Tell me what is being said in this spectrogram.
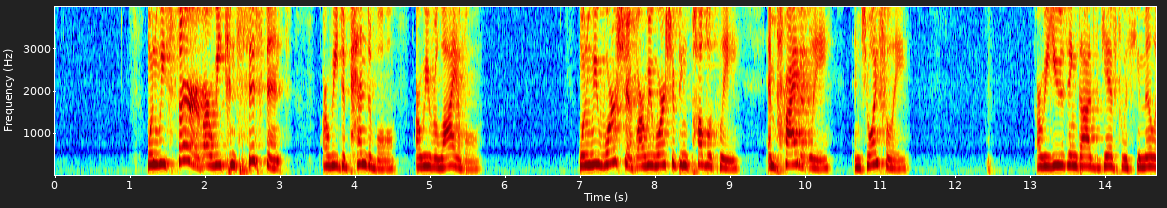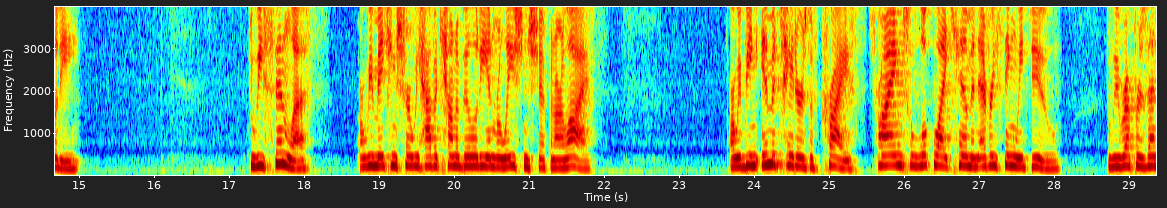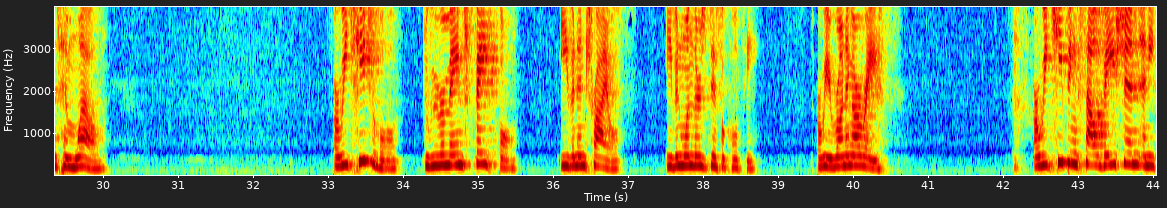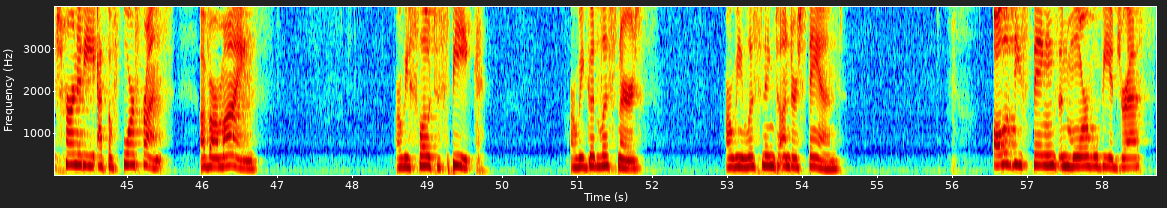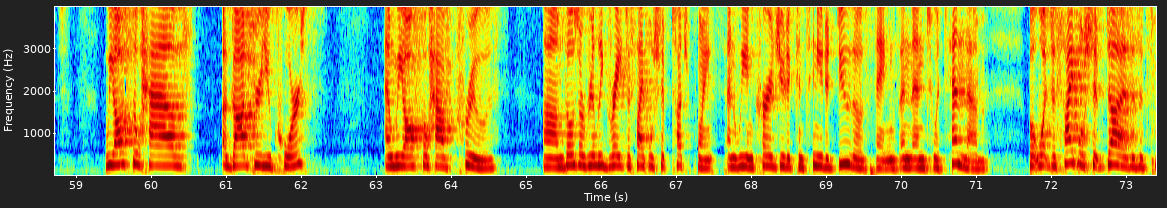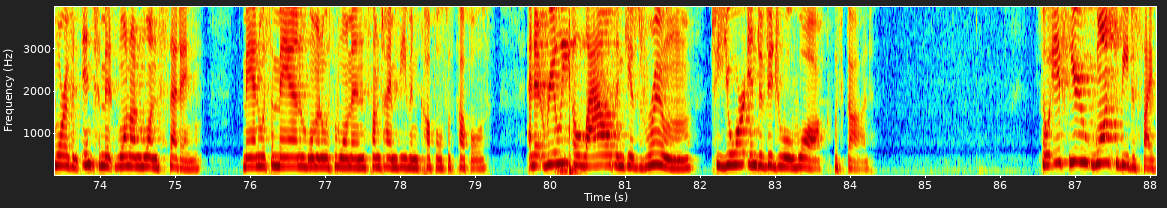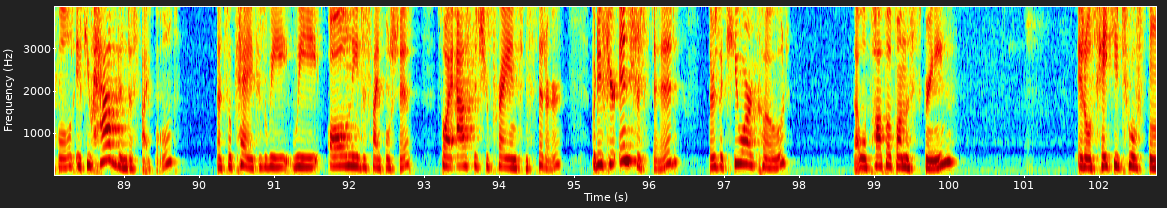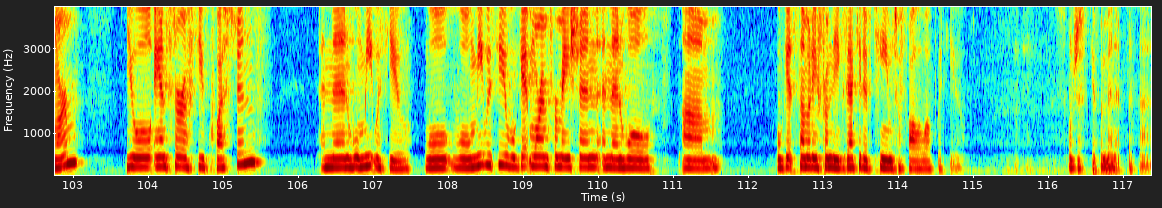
When we serve, are we consistent? Are we dependable? Are we reliable? When we worship, are we worshiping publicly and privately and joyfully? Are we using God's gift with humility? Do we sin less? Are we making sure we have accountability and relationship in our lives? Are we being imitators of Christ, trying to look like him in everything we do? Do we represent him well? Are we teachable? Do we remain faithful even in trials, even when there's difficulty? Are we running our race? Are we keeping salvation and eternity at the forefront of our minds? Are we slow to speak? Are we good listeners? Are we listening to understand? All of these things and more will be addressed. We also have a God Through You course, and we also have crews. Um, those are really great discipleship touch points, and we encourage you to continue to do those things and, and to attend them. But what discipleship does is it's more of an intimate one on one setting man with a man, woman with a woman, sometimes even couples with couples. And it really allows and gives room to your individual walk with God. So if you want to be discipled, if you have been discipled, that's okay because we, we all need discipleship. So I ask that you pray and consider. But if you're interested, there's a QR code that will pop up on the screen. It'll take you to a form. You'll answer a few questions and then we'll meet with you. We'll we'll meet with you. We'll get more information, and then we'll um, we'll get somebody from the executive team to follow up with you. So we'll just give a minute for that.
